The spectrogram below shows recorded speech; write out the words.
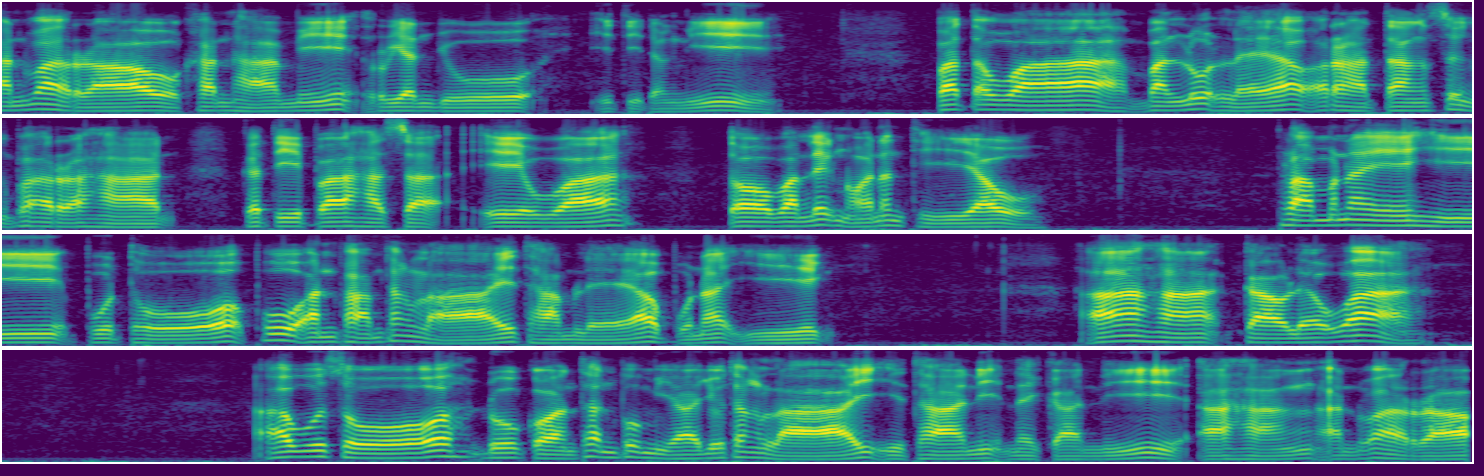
อันว่าเราคันหามิเรียนอยู่ อิติดังนี้ ปัตวาบรรลุแล้วอรหัตตังซึ่งพระอรหัตกติปาหัสสะเอวะ ต่อวันเล็กหน่อยนั่นเทียว พระมนัยหีปุโถผู้อันพามทั้งหลายถามแล้วปุณะอีก อาหากล่าวแล้วว่าอาวุโสดูก่อนท่านผู้มีอายุทั้งหลาย อิธานิในการนี้อาหังอันว่าเรา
